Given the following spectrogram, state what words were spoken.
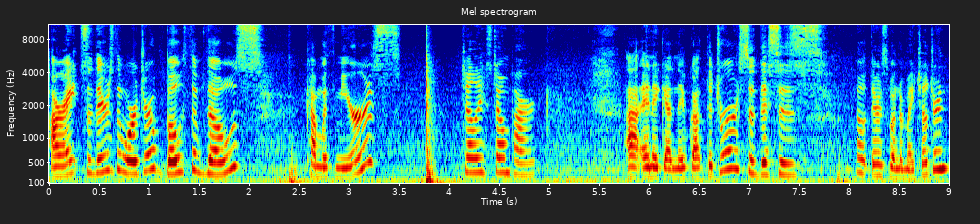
All right, so there's the wardrobe. Both of those come with mirrors. Jellystone Park. Uh, and again, they've got the drawer. So this is, oh, there's one of my children.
